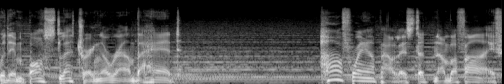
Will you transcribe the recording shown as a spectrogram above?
with embossed lettering around the head. Halfway up our list at number 5,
